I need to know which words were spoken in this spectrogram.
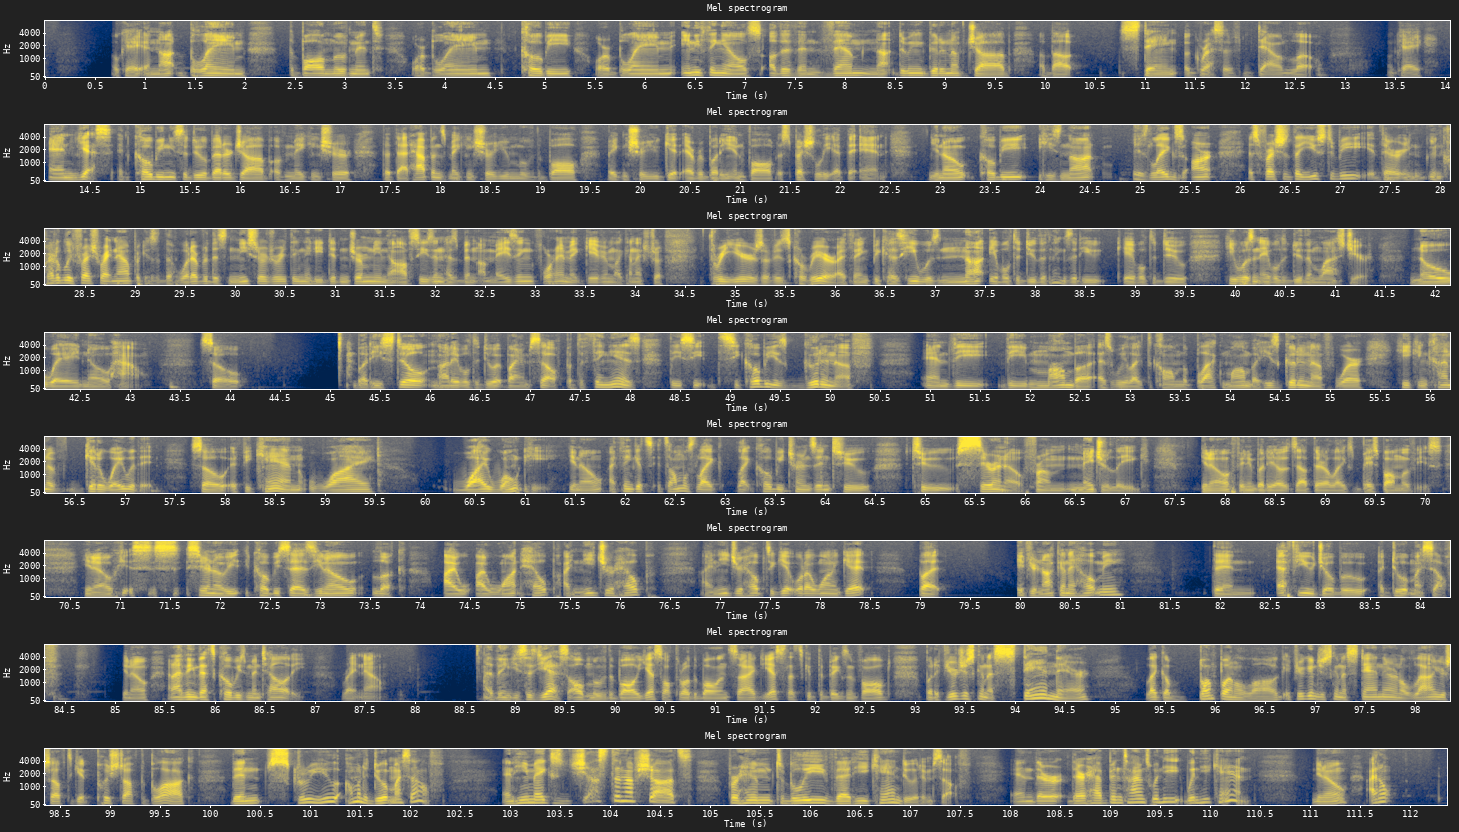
Okay, and not blame the ball movement or blame Kobe or blame anything else other than them not doing a good enough job about staying aggressive down low. Okay, and yes, and Kobe needs to do a better job of making sure that that happens, making sure you move the ball, making sure you get everybody involved, especially at the end. You know, Kobe, he's not his legs aren't as fresh as they used to be. They're in, incredibly fresh right now because of the, whatever this knee surgery thing that he did in Germany in the offseason has been amazing for him. It gave him like an extra three years of his career, I think, because he was not able to do the things that he able to do. He wasn't able to do them last year. No way, no how. So, but he's still not able to do it by himself. But the thing is, the see, Kobe is good enough, and the the Mamba, as we like to call him, the Black Mamba, he's good enough where he can kind of get away with it. So if he can, why why won't he? You know, I think it's it's almost like like Kobe turns into to Cerrano from Major League. You know, if anybody else out there likes baseball movies, you know, Cerrano, Kobe says, you know, look, I, I want help. I need your help. I need your help to get what I want to get. But if you're not going to help me, then F you, Jobu. I do it myself. You know? And I think that's Kobe's mentality right now. I think he says, yes, I'll move the ball. Yes, I'll throw the ball inside. Yes, let's get the bigs involved. But if you're just going to stand there like a bump on a log, if you're just going to stand there and allow yourself to get pushed off the block, then screw you, I'm going to do it myself. And he makes just enough shots for him to believe that he can do it himself. And there there have been times when he when he can. You know, I don't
